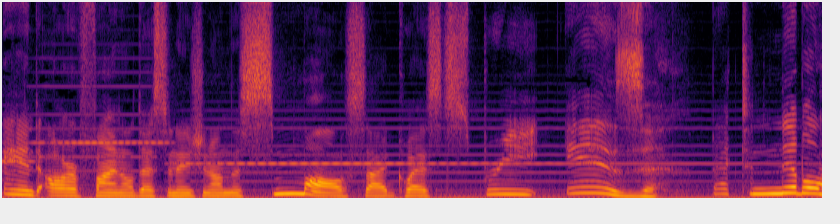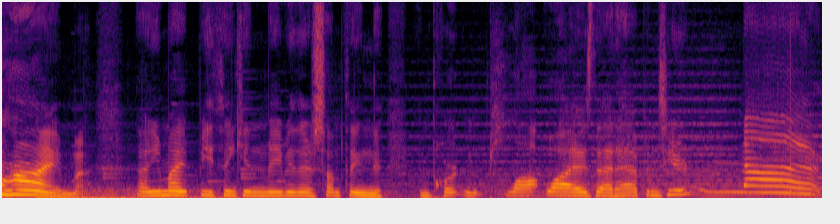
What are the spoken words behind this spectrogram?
And our final destination on this small side quest spree is back to Nibelheim. Now you might be thinking maybe there's something important plot-wise that happens here. Not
